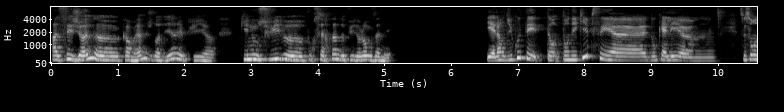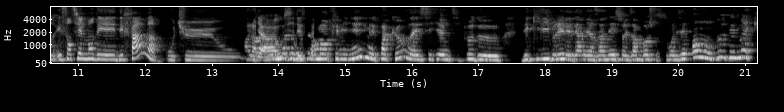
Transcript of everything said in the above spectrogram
assez jeunes quand même, je dois dire, et puis qui nous suivent pour certains depuis de longues années. Et alors du coup, ton, ton, équipe, c'est donc elle est ce sont essentiellement des, des femmes ou tu Alors, il y a aussi des femmes féminines, mais pas que. On a essayé un petit peu de d'équilibrer les dernières années sur les embauches parce que tout le monde disait oh on veut des mecs.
